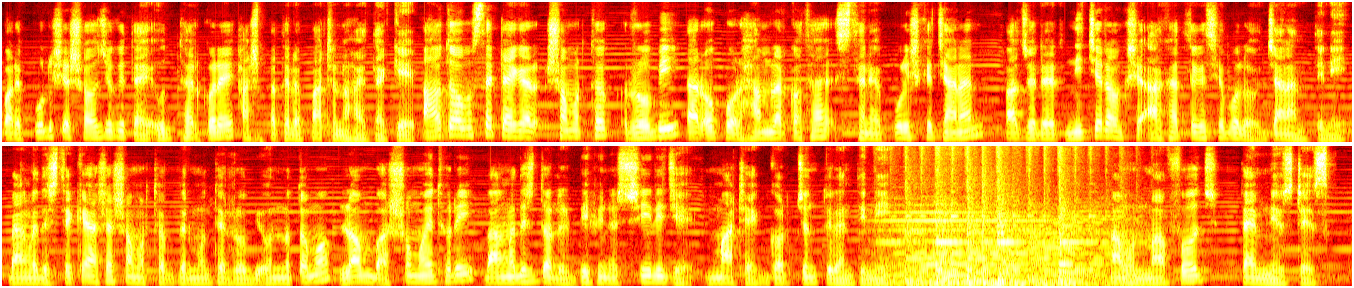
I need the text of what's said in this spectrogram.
পরে পুলিশের সহযোগিতায় উদ্ধার করে হাসপাতালে পাঠানো হয় তাকে। আহত অবস্থায় টাইগার সমর্থক রবি তার ওপর হামলার কথা স্থানীয় পুলিশকে জানান। পাজরের নিচের অংশে আঘাত লেগেছে বলেও জানান তিনি। বাংলাদেশ থেকে আসা সমর্থকদের মধ্যে রবি অন্যতম। লম্বা সময় ধরেই বাংলাদেশ দলের বিভিন্ন সিরিজে মাঠে গর্জন তুলেন তিনি। Mamun Mahfuz, time news desk.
